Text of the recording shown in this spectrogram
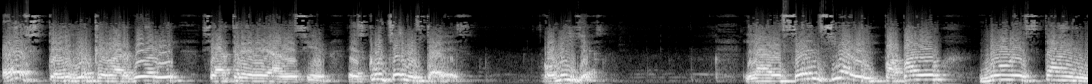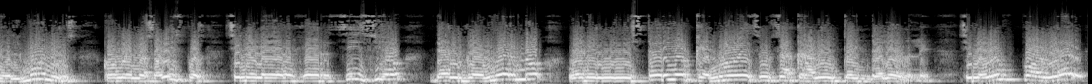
esto es lo que Barbieri se atreve a decir. Escuchen ustedes, comillas, la esencia del papado no está en el munus, como en los obispos, sino en el ejercicio del gobierno o en el ministerio que no es un sacramento indeleble, sino un poder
